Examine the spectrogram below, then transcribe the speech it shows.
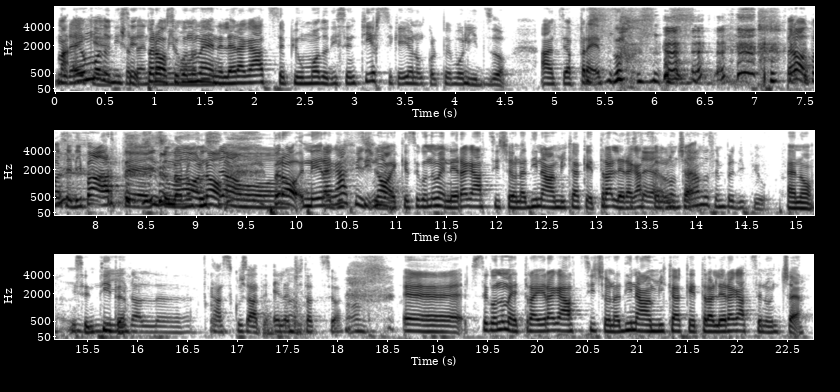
ma è un modo di sentirsi, però secondo modi. me nelle ragazze è più un modo di sentirsi che io non colpevolizzo, anzi apprezzo. però qua sei di parte, insomma, no, non possiamo... No. Però nei ragazzi, no, è che secondo me nei ragazzi c'è una dinamica che tra le ragazze Stai non c'è. sempre di più. Eh no, mi sentite? Dal... Ah scusate, è l'agitazione. Eh, secondo me tra i ragazzi c'è una dinamica che tra le ragazze non c'è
